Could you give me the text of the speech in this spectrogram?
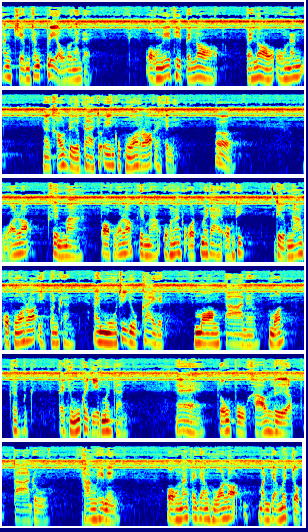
ทั้งเค็มทั้งเปรี้ยวว่างั้นแต่องค์นี้ที่ไปล่อไปล่อองค์นั้นเขาดื่มได้ตัวเองก็หัวเราะอะไรตัวนี้เออ หัวเราะขึ้นมา พอหัวเราะขึ้นมา องค์นั้นก็อดไม่ได้ องค์ที่ดื่มน้ำก็หัวเราะอีกเหมือนกัน ไอ้หมูที่อยู่ใกล้กันมองตาเนี่ยหมดก็กระหยุมกระยิมเหมือนกันแอบหลวงปู่ขาวเหลือบตาดูครั้งที่หนึ่งองค์นั้นก็ยังหัวเราะ มันยังไม่จบ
